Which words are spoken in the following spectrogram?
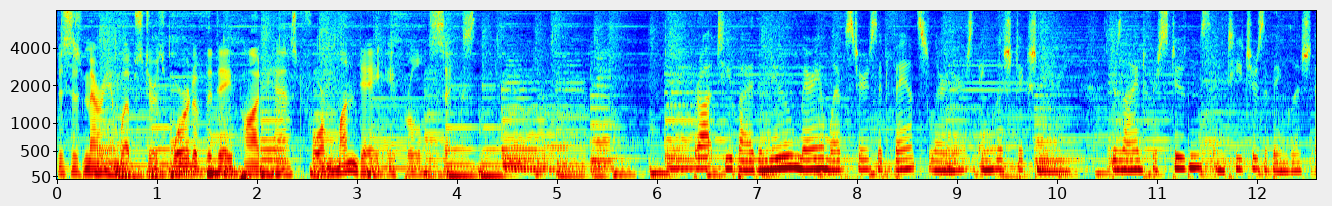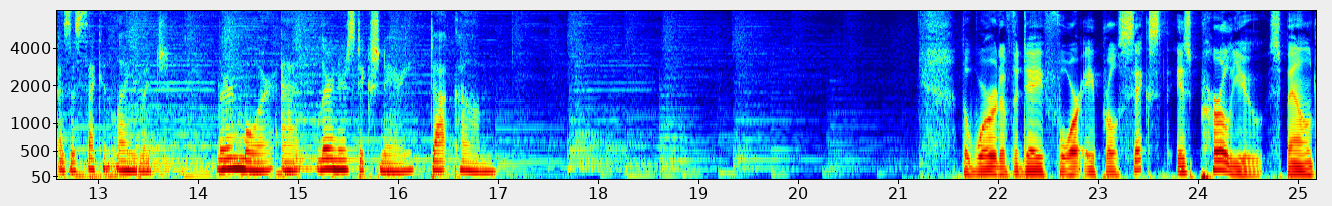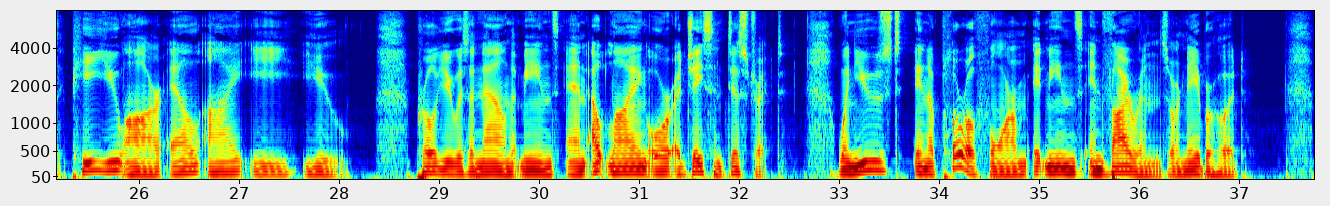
This is Merriam-Webster's Word of the Day podcast for Monday, April 6th. Brought to you by the new Merriam-Webster's Advanced Learners English Dictionary, designed for students and teachers of English as a second language. Learn more at learnersdictionary.com. The word of the day for April 6th is purlieu, spelled P U R L I E U. Purlieu is a noun that means an outlying or adjacent district. When used in a plural form, it means environs or neighborhood.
